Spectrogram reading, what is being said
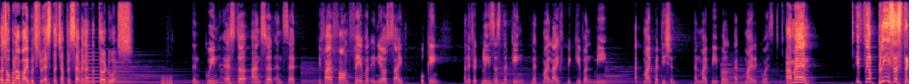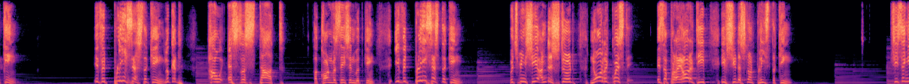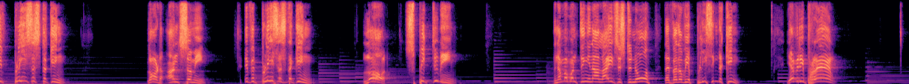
Let's open our Bibles to Esther chapter 7 and the third verse. Then Queen Esther answered and said, If I have found favor in your sight, O king, and if it pleases the king, let my life be given me at my petition, and my people at my request. Amen. If it pleases the king, if it pleases the king, look at how Esther start her conversation with king. If it pleases the king, which means she understood no request is a priority if she does not please the king. She's saying, if pleases the king, Lord, answer me. If it pleases the king, Lord, speak to me. The number one thing in our lives is to know that whether we are pleasing the king. Every prayer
